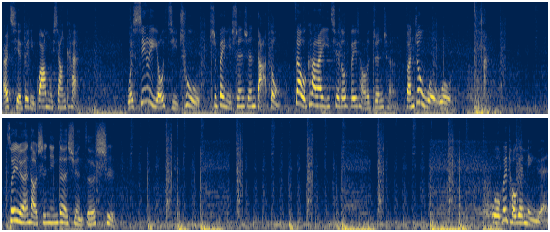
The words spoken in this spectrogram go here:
而且对你刮目相看。我心里有几处是被你深深打动，在我看来一切都非常的真诚。反正我我所以柳岩导师，您的选择是？我会投给敏媛，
